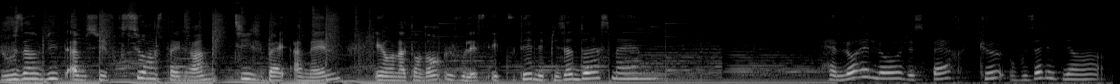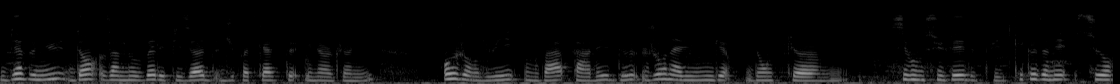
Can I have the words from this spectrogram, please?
Je vous invite à me suivre sur Instagram, Tige by et en attendant, je vous laisse écouter l'épisode de la semaine. Hello, hello, j'espère que vous allez bien. Bienvenue dans un nouvel épisode du podcast de Inner Journey. Aujourd'hui, on va parler de journaling. Donc, euh, si vous me suivez depuis quelques années sur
